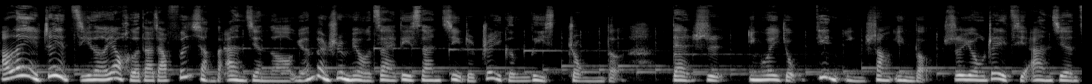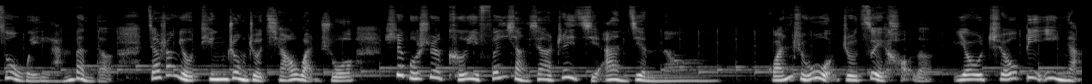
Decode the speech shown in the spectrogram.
好嘞，这一集呢要和大家分享的案件呢，原本是没有在第三季的这个 list 中的。但是因为有电影上映了，是用这起案件作为蓝本的，加上有听众就敲碗说，是不是可以分享下这起案件呢？馆主我就最好了，有求必应啊！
